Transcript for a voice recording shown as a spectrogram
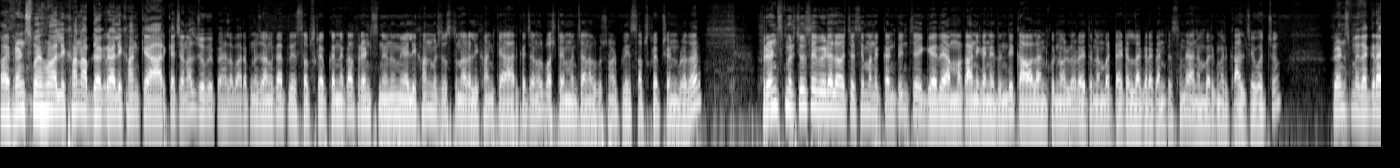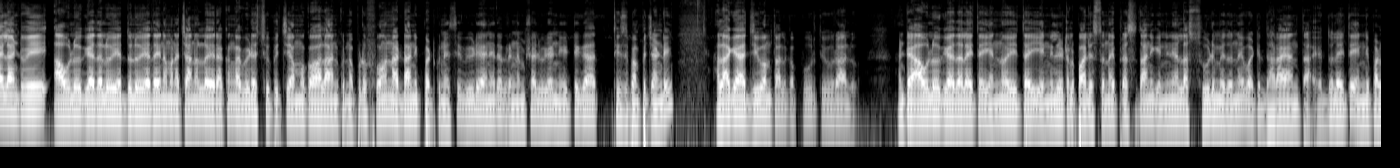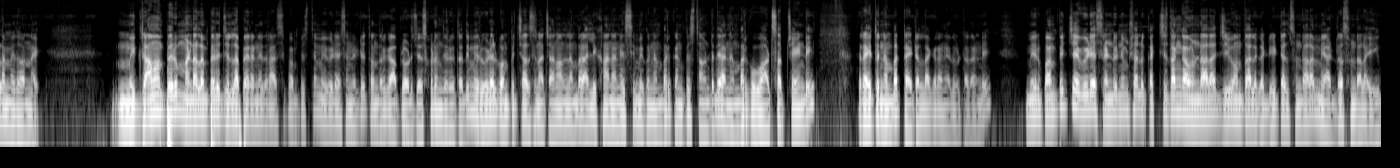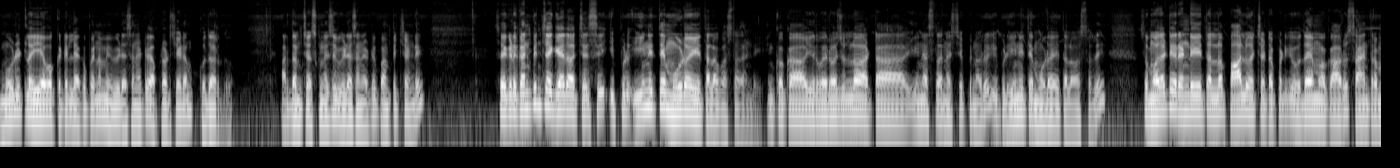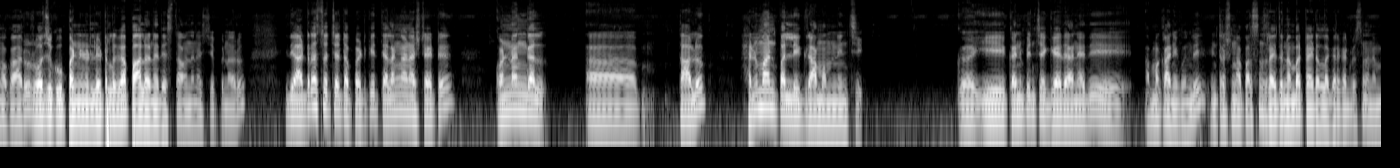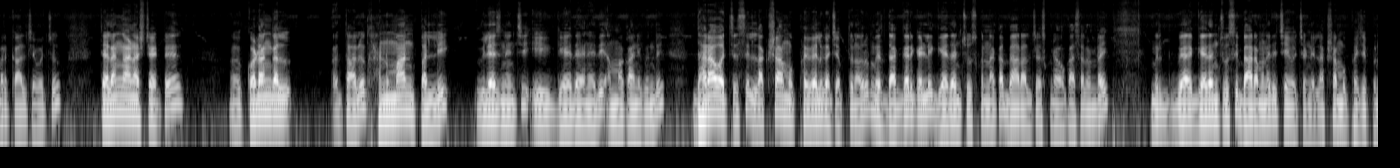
Hi friends मैं हूं अली खान आप देख रहे हैं अली खान के आर के चैनल जो भी पहला बार अपना ఛానల్ का ప్లీజ్ సబ్స్క్రైబ్ करने का ఫ్రెండ్స్ నేను మీ అలీ ఖాన్ మీరు చూస్తున్నారు Ali Khan K R K channel first time మన ఛానల్ కూర్చున్నారు ప్లీజ్ సబ్స్క్రైబ్ చేయండి బ్రదర్ ఫ్రెండ్స్ మీరు చూసే వీడియోలో వచ్చేసి మనకు కనిపించే గేదె అమ్మకానికి అనేది ఉంది కావాలనుకున్న వాళ్ళు రైతు నెంబర్ టైటిల్ దగ్గర కనిపిస్తుంది ఆ నెంబర్కి మీరు కాల్ చేయవచ్చు ఫ్రెండ్స్ మీ దగ్గర ఇలాంటివి ఆవులు గేదెలు ఎద్దులు ఏదైనా మన ఛానల్లో ఈ రకంగా వీడియోస్ చూపించి అమ్ముకోవాలా అనుకున్నప్పుడు ఫోన్ అడ్డానికి పట్టుకునేసి వీడియో అనేది ఒక రెండు నిమిషాల వీడియో నీట్గా తీసి పంపించండి అలాగే ఆ జీవం తాలూకా పూర్తి వివరాలు. అంటే ఆవులు గేదెలు అయితే ఎన్నో అవుతాయి ఎన్ని లీటర్లు పాలిస్తున్నాయి ప్రస్తుతానికి ఎన్ని నెలల సూడి మీద ఉన్నాయి వాటి ధర ఎంత ఎద్దులైతే ఎన్ని పళ్ళ మీద ఉన్నాయి. మీ గ్రామం పేరు మండలం పేరు జిల్లా పేరు అనేది రాసి పంపిస్తే మీ వీడియోస్ అనేవి తొందరగా అప్లోడ్ చేసుకోవడం జరుగుతుంది. మీరు వీడియోలు పంపించాల్సిన ఛానల్ నెంబర్ అలీఖాన్ అనేసి మీకు నెంబర్ కనిపిస్తూ ఉంటుంది. ఆ నెంబర్కు వాట్సాప్ చేయండి. రైతు నెంబర్ టైటిల్ దగ్గర అనేది ఉంటుందండి. మీరు పంపించే వీడియోస్ రెండు నిమిషాలు ఖచ్చితంగా ఉండాలా? జీవం తాలూకా డీటెయిల్స్ ఉండాలా? మీ అడ్రస్ ఉండాలా? ఈ మూడిట్లో ఏ ఒక్కటి లేకపోయినా మీ వీడియోస్ అనేవి అప్లోడ్ చేయడం కుదరదు. అర్థం చేసుకునేసి వీడియోస్ అనేవి పంపించండి. సో ఇక్కడ కనిపించే గేదె వచ్చేసి ఇప్పుడు ఈనితే మూడో ఈతలోకి వస్తుందండి. ఇంకొక ఇరవై రోజుల్లో అట్టా ఈనేస్తుంది అనేసి చెప్పినారు. ఇప్పుడు ఈనితే మూడో ఈతలో వస్తుంది. సో మొదటి రెండు ఈతల్లో పాలు వచ్చేటప్పటికి ఉదయం ఒక ఆరు సాయంత్రం ఒక ఆరు రోజుకు పన్నెండు లీటర్లుగా పాలు అనేది ఇస్తూ ఉందనేసి చెప్పినారు. ఇది అడ్రస్ వచ్చేటప్పటికి తెలంగాణ స్టేట్ కొండంగల్ తాలూక్ హనుమాన్పల్లి గ్రామం నుంచి ఈ కనిపించే గేదె అనేది అమ్మకానికి ఉంది ఇంట్రెస్ట్ ఉన్న పర్సన్స్ రైతు నెంబర్ టైటిల్ దగ్గర కనిపిస్తుంది. ఆ నెంబర్కి కాల్ చేయవచ్చు. తెలంగాణ స్టేట్ కొడంగల్ తాలూక్ హనుమాన్పల్లి విలేజ్ నుంచి ఈ గేదె అనేది అమ్మకానికి ఉంది ధర వచ్చేసి లక్షా ముప్పై వేలుగా చెప్తున్నారు. మీరు దగ్గరికి వెళ్ళి గేదెని చూసుకున్నాక బేరాలు చేసుకునే అవకాశాలు ఉంటాయి మీరు గేదెను గేదెని చూసి బేరం అనేది చేయవచ్చండి. లక్షా ముప్పై చెప్పిన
